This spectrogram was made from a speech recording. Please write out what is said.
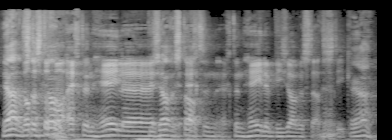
ja, Dat, dat, is toch wel echt een hele... Bizarre stad. Echt een, echt een hele bizarre statistiek. Ja.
